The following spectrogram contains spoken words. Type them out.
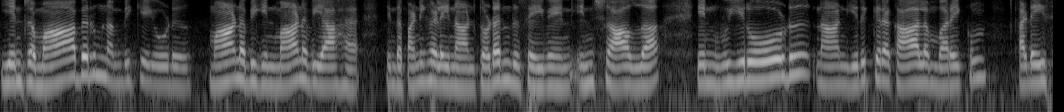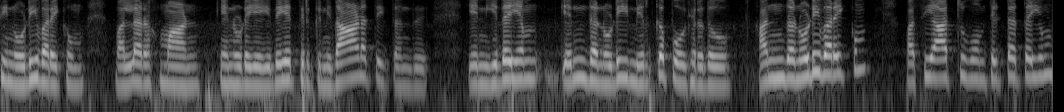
என்ற மாபெரும் நம்பிக்கையோடு மாணவியின் மாணவியாக இந்த பணிகளை நான் தொடர்ந்து செய்வேன். இன்ஷா அல்லா என் உயிரோடு நான் இருக்கிற காலம் வரைக்கும் கடைசி நொடி வரைக்கும் வல்ல ரஹ்மான் என்னுடைய இதயத்திற்கு நிதானத்தை தந்து என் இதயம் எந்த நொடி நிற்கப் போகிறதோ அந்த நொடி வரைக்கும் பசியாற்றுவோம் திட்டத்தையும்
